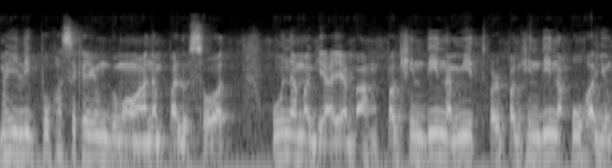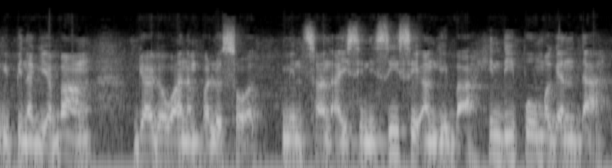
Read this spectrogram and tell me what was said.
Mahilig po kasi kayong gumawa ng palusot. Una magyayabang. Pag hindi na-meet or pag hindi nakuha yung ipinagyabang, gagawa ng palusot. Minsan ay sinisisi ang iba. Hindi po maganda.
